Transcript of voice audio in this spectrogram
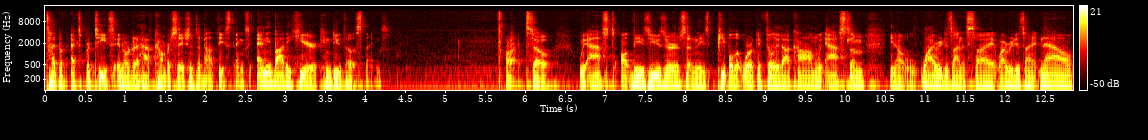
type of expertise in order to have conversations about these things. Anybody here can do those things. All right, so We asked all these users and these people that work at Philly.com, we asked them, you know, why redesign the site? Why redesign it now?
